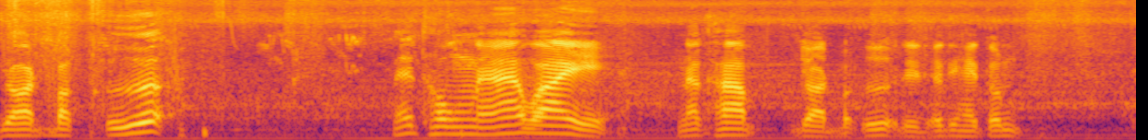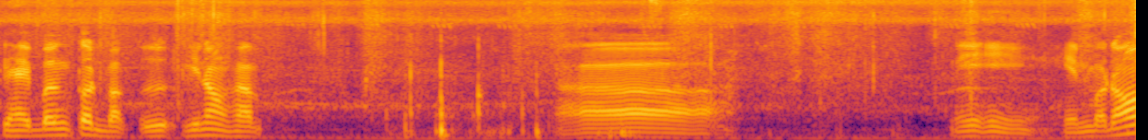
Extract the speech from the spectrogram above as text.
หยอดบักอื้อในธงนาไว้นะครับ หยอดบักอื้อเดี๋ยวที่ให้ต้นที่ให้เบิ้องต้นบักอื้อพี่น้องครับอ่านี่เห็นบ่นา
